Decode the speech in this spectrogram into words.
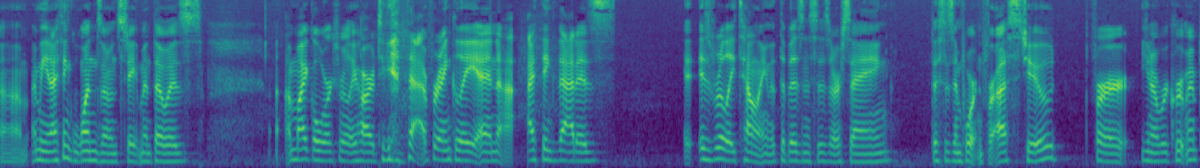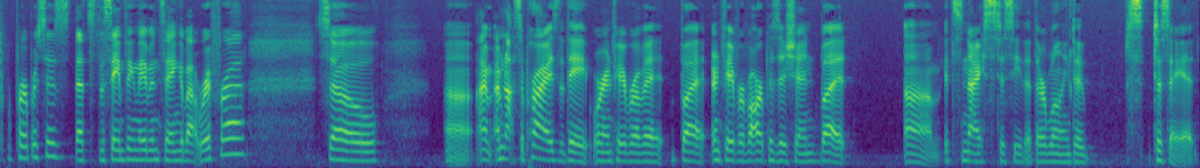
Um, I mean, I think one zone statement though is uh, Michael worked really hard to get that, frankly, and I think that is is really telling that the businesses are saying this is important for us too, for you know recruitment purposes. That's the same thing they've been saying about RFRA. So uh, I'm, I'm, not surprised that they were in favor of it, but in favor of our position. But um, it's nice to see that they're willing to to say it.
